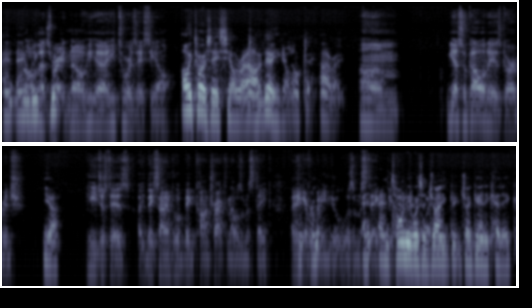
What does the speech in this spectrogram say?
And and Oh, we, that's we- right. No, he uh, he tore his ACL. Oh, he tore his ACL, right? Oh, there you go. Okay, all right. Um, yeah. So Golladay is garbage. Yeah, He just is. Uh, They signed him to a big contract, and that was a mistake. I think everybody knew it was a mistake. and did Toney was a giant, gigantic headache,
